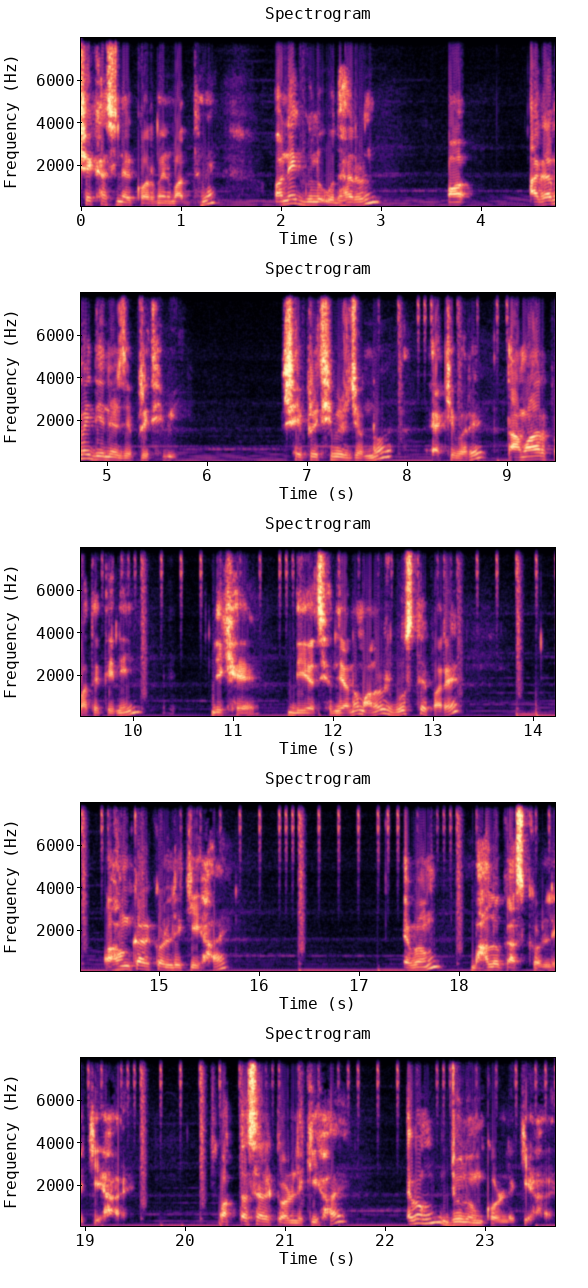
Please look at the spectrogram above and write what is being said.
শেখ হাসিনার কর্মের মাধ্যমে অনেকগুলো উদাহরণ আগামী দিনের যে পৃথিবী, সেই পৃথিবীর জন্য একেবারে তামার পাতে তিনি লিখে দিয়েছেন যেন মানুষ বুঝতে পারে অহংকার করলে কি হয় এবং ভালো কাজ করলে কি হয়, অত্যাচার করলে কি হয় এবং জুলুম করলে কি হয়,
